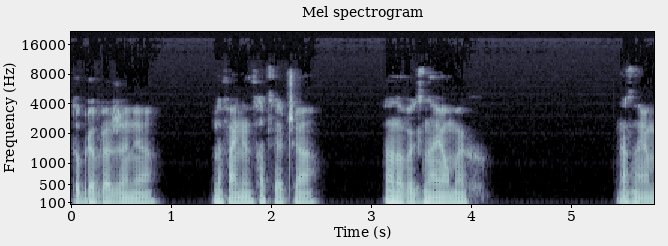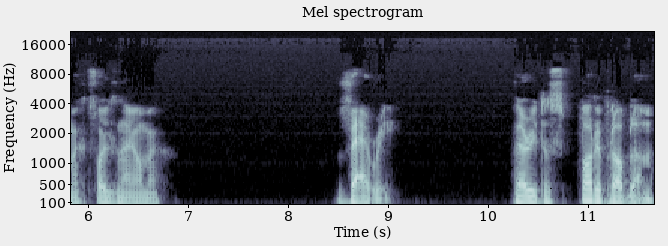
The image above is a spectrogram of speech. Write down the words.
dobre wrażenie, na fajnym facecie, na nowych znajomych na znajomych, twoich znajomych. Very. Very to spory problem,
